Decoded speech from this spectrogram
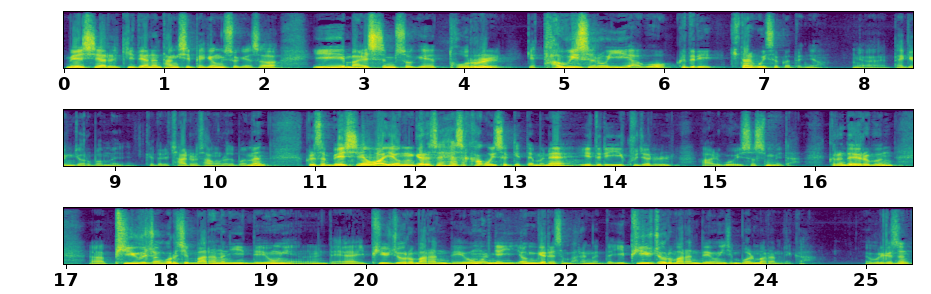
메시아를 기대하는 당시 배경 속에서 이 말씀 속의 도를 다윗으로 이해하고 그들이 기다리고 있었거든요. 어, 배경적으로 보면 그들의 자료상으로 보면 그래서 메시아와 연결해서 해석하고 있었기 때문에 이들이 이 구절을 알고 있었습니다. 그런데 여러분 어, 비유적으로 지금 말하는 이 내용인데 비유적으로 말하는 내용을 연결해서 말한 건데 이 비유적으로 말하는 내용이 지금 뭘 말합니까? 우리 것은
